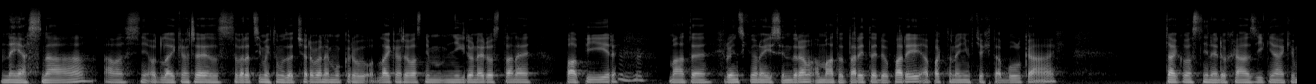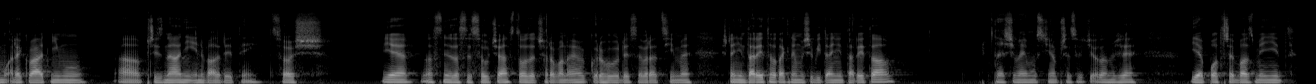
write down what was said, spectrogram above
nejasná a vlastně od lékaře se vracíme k tomu začarovanému kruhu. Od lékaře vlastně nikdo nedostane papír, mm-hmm. máte chronický onový syndrom a máte tady ty dopady a pak to není v těch tabulkách, tak vlastně nedochází k nějakému adekvátnímu a, přiznání invalidity, což je vlastně zase součást toho začarovaného kruhu, kdy se vracíme, že není tady to, tak nemůže být ani tady to. Takže my musíme přesvědčit o tom, že je potřeba změnit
